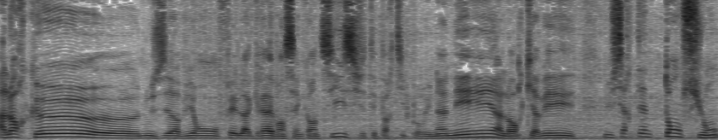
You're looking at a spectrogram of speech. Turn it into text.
Alors que euh, nous avions fait la grève en 56, j'étais parti pour une année, alors qu'il y avait une certaine tension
